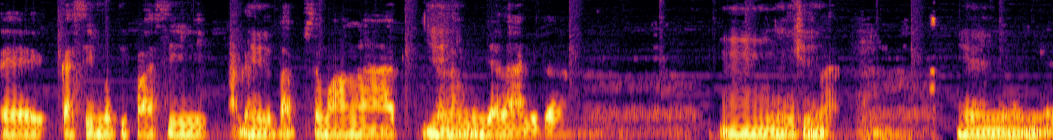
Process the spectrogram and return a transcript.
eh, kasih motivasi agar Iya. tetap semangat Iya. dalam menjalani itu. Hmm, Gitu, oke. Kak. Ya, ya, ya.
